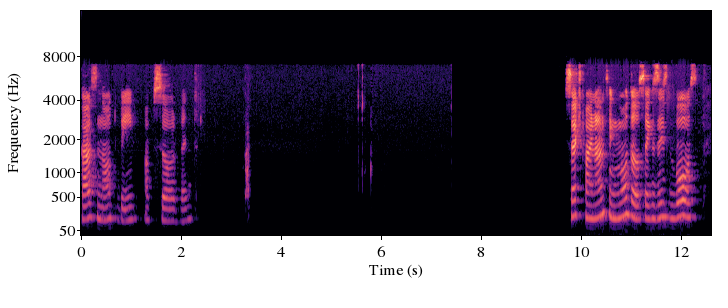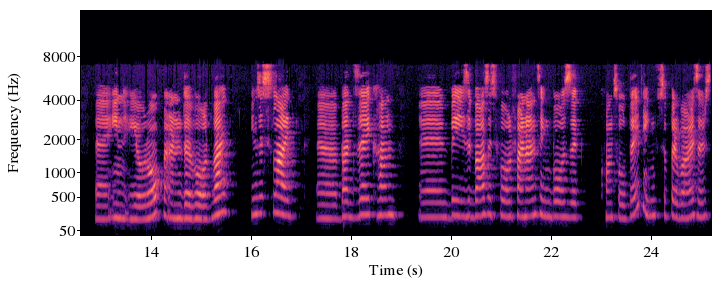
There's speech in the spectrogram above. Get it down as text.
has not been observed. Such financing models exist both uh, in Europe and worldwide in this slide, uh, but they can uh, be the basis for financing both the consolidating supervisors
